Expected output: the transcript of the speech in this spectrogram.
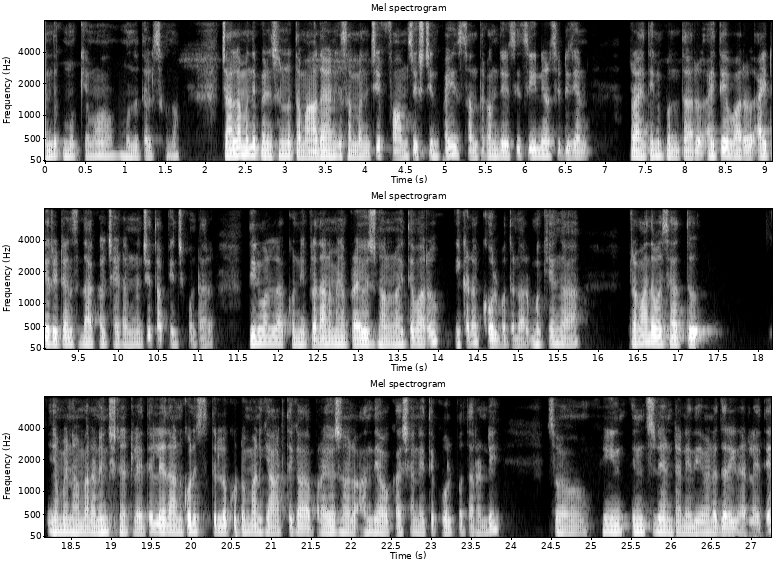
ఎందుకు ముఖ్యమో ముందు తెలుసుకుందాం. చాలామంది పెన్షన్లు తమ ఆదాయానికి సంబంధించి ఫార్మ్ 16 పై సంతకం చేసి సీనియర్ సిటిజన్ రాయితీని పొందుతారు. అయితే వారు ఐటీ రిటర్న్స్ దాఖలు చేయడం నుంచి తప్పించుకుంటారు. దీనివల్ల కొన్ని ప్రధానమైన ప్రయోజనాలను అయితే వారు ఇక్కడ కోల్పోతున్నారు. ముఖ్యంగా ప్రమాదవశాత్తు ఏమైనా మరణించినట్లయితే లేదా అనుకోని స్థితిలో కుటుంబానికి ఆర్థిక ప్రయోజనాలు అందే అవకాశాన్ని అయితే కోల్పోతారండి. సో, ఈ ఇన్ ఇన్సిడెంట్ అనేది ఏమైనా జరిగినట్లయితే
